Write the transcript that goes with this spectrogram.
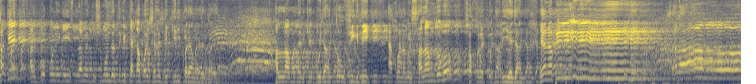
থাকে আর গোপনে গিয়ে ইসলামের দুশ্মনদের থেকে টাকা পয়সা বিক্রি করে আমাদের ঘরে। আল্লাহ আমাদেরকে বুঝার তৌফিক দিক। এখন আমি সালাম দেবো, সকলে একটু দাঁড়িয়ে যান। সালাম।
